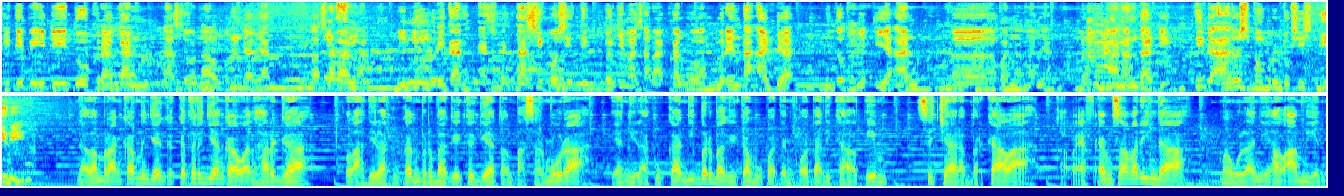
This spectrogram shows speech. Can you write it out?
ITPID itu Gerakan Nasional Pengendalian Inflasi Pangan. Ini memberikan ekspektasi positif bagi masyarakat bahwa pemerintah ada untuk penyediaan e, apa namanya pangan tadi. Tidak harus memproduksi sendiri. Dalam rangka menjaga keterjangkauan harga, telah dilakukan berbagai kegiatan pasar murah yang dilakukan di berbagai kabupaten kota di Kaltim secara berkala. KPFM Samarinda, Maulani Alamin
